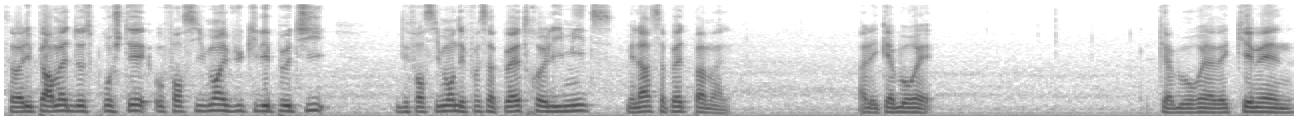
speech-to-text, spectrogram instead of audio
Ça va lui permettre de se projeter offensivement. Et vu qu'il est petit, défensivement, des fois ça peut être limite. Mais là, ça peut être pas mal. Allez, Caboret. Caboret avec Kemen.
